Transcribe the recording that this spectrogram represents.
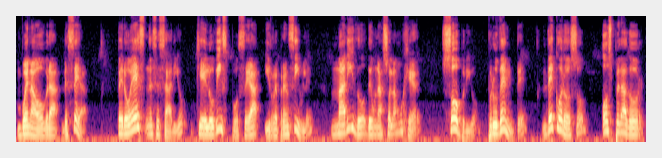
buena obra desea. Pero es necesario que el obispo sea irreprensible, marido de una sola mujer, sobrio, prudente, decoroso, hospedador,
